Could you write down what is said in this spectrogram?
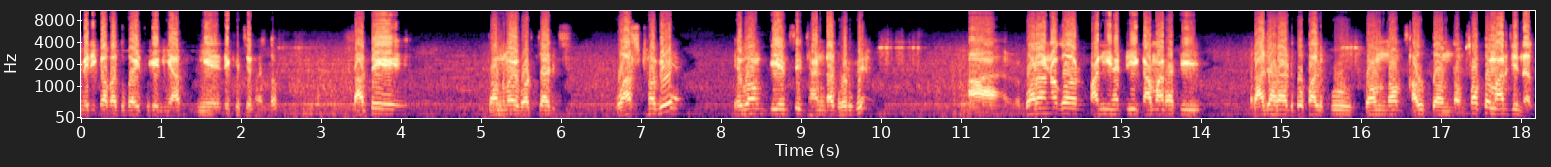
আমেরিকা বা দুবাই থেকে নিয়ে নিয়ে রেখেছেন হয়তো। তাতে তন্ময় ভট্টাচার্য ওয়াস্ট হবে এবং টিএমসি ঝান্ডা ধরবে। আর বরানগর পানিহাটি কামারহাটি রাজারহাট গোপালপুর দমদম সাউথ দমদম সব তো মার্জিনাল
